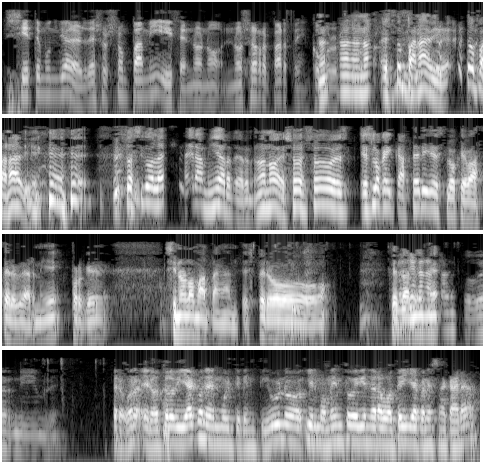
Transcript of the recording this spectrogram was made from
siete mundiales de esos son para mí, y dice, no, no, no se reparten. Como no, los no, no, no, esto para nadie, esto para nadie. esto ha sido la era mierda. No, no, eso, eso es, es, lo que hay que hacer y es lo que va a hacer Bernie, ¿eh? porque si no lo matan antes, pero... Que no también tanto, Bernie, hombre. Pero bueno, el otro día con el Multi 21 y el momento bebiendo la botella con esa cara,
